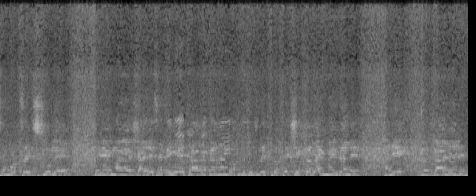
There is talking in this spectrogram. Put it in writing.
समोरचं एक स्कूल आहे. ते शाळेसाठी हे जागा करणार आपलं दुसरे प्रत्येक सेक्टरला एक मैदान आहे. आणि एक गार्डन आहे.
